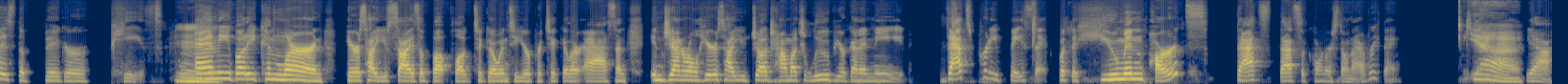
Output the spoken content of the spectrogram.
is the bigger piece. Mm. Anybody can learn. Here's how you size a butt plug to go into your particular ass. And in general, here's how you judge how much lube you're going to need. That's pretty basic, but the human parts, that's that's the cornerstone of everything. yeah. Yeah.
